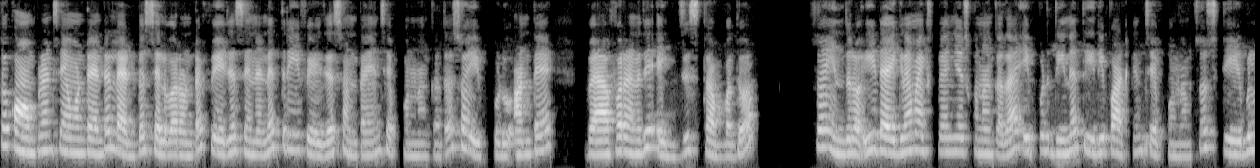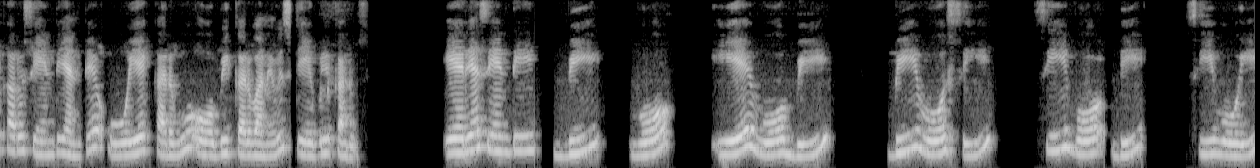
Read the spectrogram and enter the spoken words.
సో, కాంపనెంట్స్ ఏముంటాయంటే లెడ్, సిల్వర్ ఉంటాయి. ఫేజెస్ ఏంటంటే త్రీ ఫేజెస్ ఉంటాయని చెప్పుకున్నాం కదా! సో, ఇప్పుడు అంటే వేఫర్ అనేది ఎగ్జిస్ట్ అవ్వదు. సో, ఇందులో ఈ డయాగ్రామ్ ఎక్స్‌ప్లెయిన్ చేసుకున్నాం కదా! ఇప్పుడు దీనే థియరీ పార్ట్ కింద చెప్పుకుందాం. సో, స్టేబుల్ కర్వ్స్ ఏంటి అంటే ఓఏ కరువు ఓబీ కరువు అనేవి స్టేబుల్ కర్వ్స్. ఏరియాస్ ఏంటి? B O, A O B B O C C O D C O E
